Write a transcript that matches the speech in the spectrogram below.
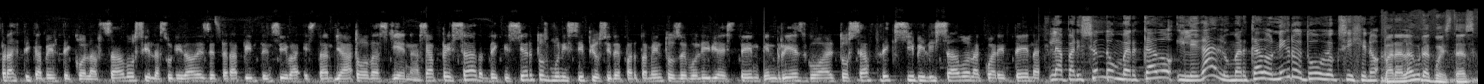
prácticamente colapsados y las unidades de terapia intensiva están ya todas llenas. A pesar de que ciertos municipios y departamentos de Bolivia estén en riesgo alto, se ha flexibilizado la cuarentena. La aparición de un mercado ilegal, un mercado negro de tubos de oxígeno. Para Laura Cuestas,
